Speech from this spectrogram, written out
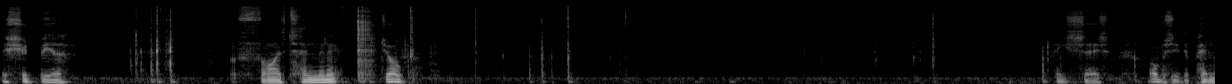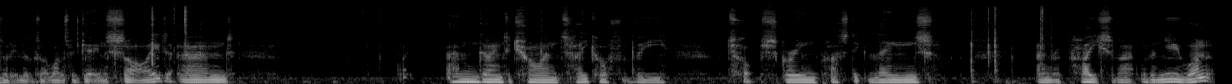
there should be a five ten minute job. He says obviously it depends what it looks like once we get inside and I'm going to try and take off the top screen plastic lens and replace that with a new one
